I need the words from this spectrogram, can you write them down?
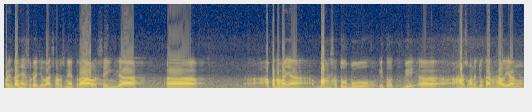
perintahnya sudah jelas harus netral sehingga uh, apa namanya bahasa tubuh itu di, uh, harus menunjukkan hal yang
